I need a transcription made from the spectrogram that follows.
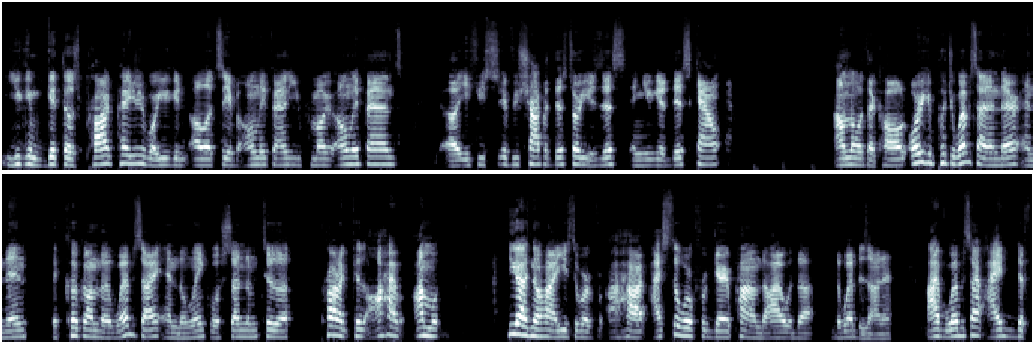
you can get those product pages where you can uh, let's see if OnlyFans you promote your OnlyFans. Uh, if you if you shop at this store, use this and you get a discount. I don't know what they're called, or you can put your website in there and then they click on the website and the link will send them to the product. Because I have I'm you guys know how I used to work for uh, how I still work for Gary Pond, the the the web designer. I have a website. I def,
